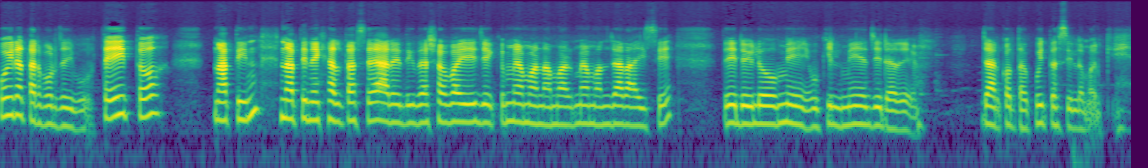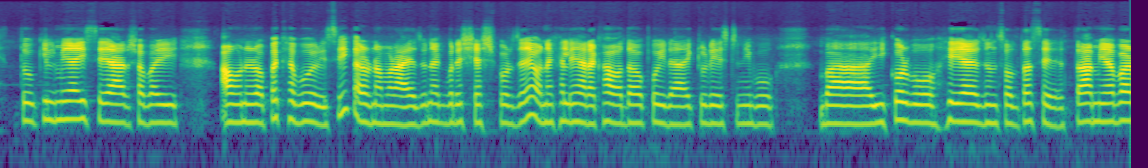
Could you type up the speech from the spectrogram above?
কইরা তারপর যাইব। তো এই তো নাতিন, নাতিনে খেলতাছে আর এদিক দিয়ে সবাই এই যে মেহমান আমার, মেহমান যারা আইছে, তো এটা হইল মেয়ে, উকিল মেয়ে যেটারে, যার কথা কইতাছিলাম আর কি তো উকিল মেয়ে আইছে আর সবাই আওয়ানের অপেক্ষা বয়ে রয়েছি কারণ আমার আয়োজন একবারে শেষ পর্যায়ে, অনেক খালি হারা খাওয়া দাওয়া কইরা একটু রেস্ট নিব বা ই করব সেই আয়োজন চলতেছে। তো আমি আবার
